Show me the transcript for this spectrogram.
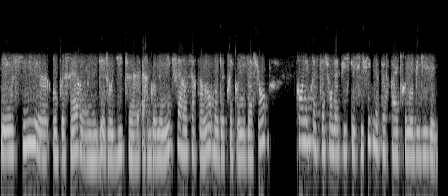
mais aussi euh, on peut faire euh, des audits euh, ergonomiques, faire un certain nombre de préconisations quand les prestations d'appui spécifiques ne peuvent pas être mobilisées.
